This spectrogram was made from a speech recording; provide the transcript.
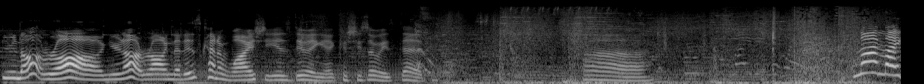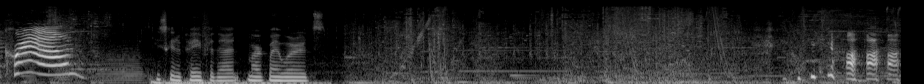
You're not wrong. You're not wrong. That is kind of why she is doing it, because she's always dead. Uh, not my crown! He's gonna pay for that. Mark my words.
